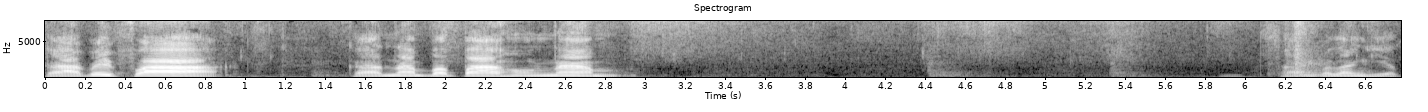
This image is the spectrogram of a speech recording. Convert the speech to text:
ขาดไฟฟ้าขาดน้ำประปาห้องน้ำสร้างกำลังเห็ด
